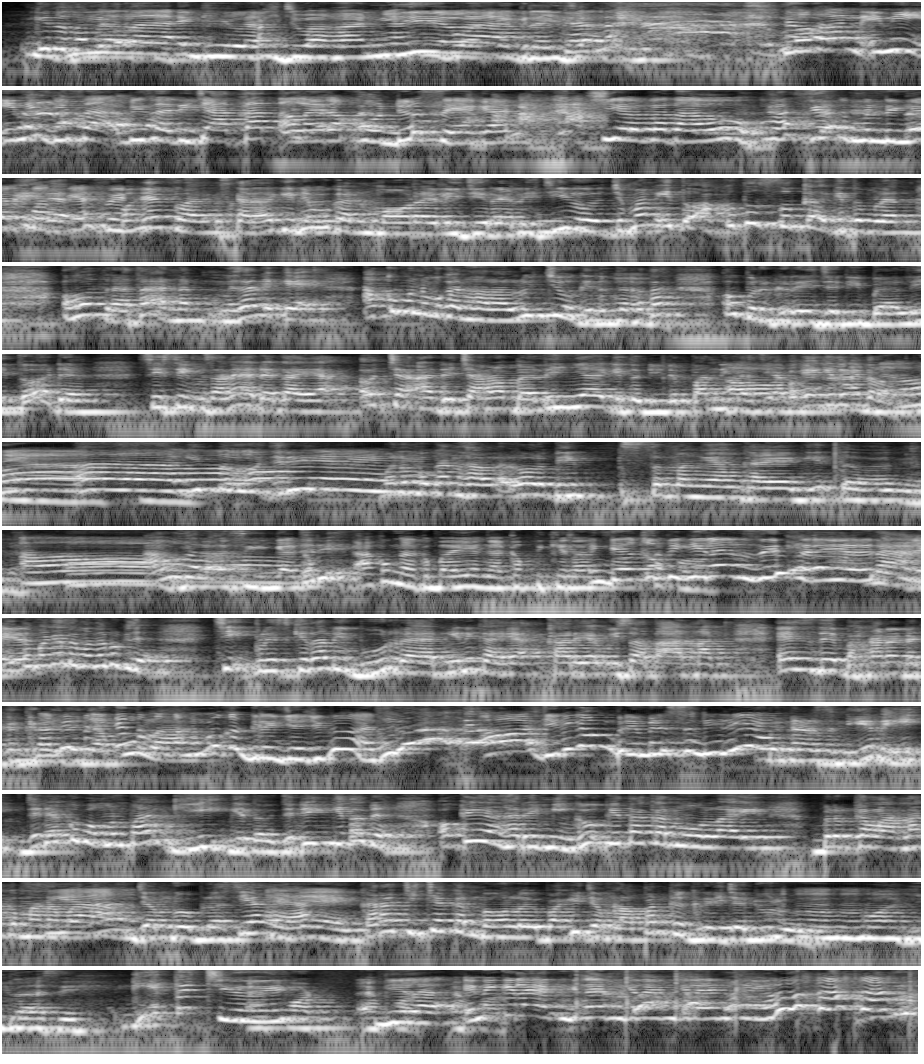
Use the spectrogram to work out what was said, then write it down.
Gitu tapi Gila, gila. perjuangannya sih Gila. buat ke gereja sih Mohon ini ini bisa bisa dicatat oleh Roh Kudus ya kan. Siapa tahu pas Nggak, mendengar tapi ya, podcast ini. Makanya selain sekali lagi ini bukan mau religi religius, cuman itu aku tuh suka gitu melihat oh ternyata anak misalnya kayak aku menemukan hal, -hal lucu gitu ternyata oh bergereja di Bali tuh ada sisi misalnya ada kayak oh ca- ada cara Balinya gitu di depan dikasih Oh, apa kayak gitu gitu. adatnya. Ah gitu. Oh, Jadi oke. menemukan hal lebih seneng yang kayak gitu gitu. Oh. Aku nggak- sih nggak jadi- aku nggak kebayang nggak kepikiran Enggak konsep kepikiran sih serius. Nah, serius. itu makanya teman-teman bisa, Ci, please kita liburan. Ini kayak karya wisata anak SD bahkan ada ke Tapi gerejanya mereka pula. temen-temenmu ke gereja juga gak sih? Enggak, enggak. Oh, jadi kamu bener-bener sendiri ya? Bener sendiri. Jadi aku bangun pagi gitu. Jadi kita udah oke yang hari Minggu kita akan mulai berkelana ke mana-mana Siang. jam 12 siang ya. Oke. Karena Cici akan bangun lebih pagi jam 8 ke gereja dulu. Mm-hmm. wah gila sih Gitu cuy. effort effort Gila, effort. ini keren, keren, keren, keren sih.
